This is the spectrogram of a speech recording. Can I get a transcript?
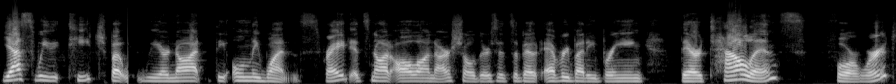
yes we teach but we are not the only ones right? It's not all on our shoulders. It's about everybody bringing their talents forward.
